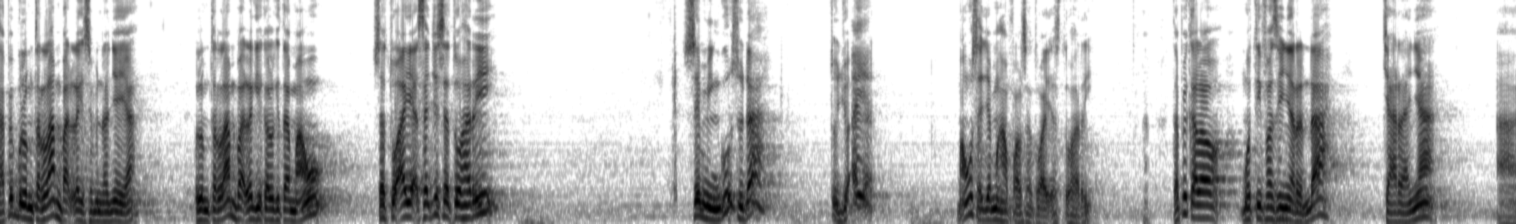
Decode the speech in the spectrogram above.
tapi belum terlambat lagi sebenarnya ya. Belum terlambat lagi kalau kita mau satu ayat saja satu hari seminggu sudah tujuh ayat. Mau saja menghafal satu ayat satu hari. Nah, tapi kalau motivasinya rendah caranya uh,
